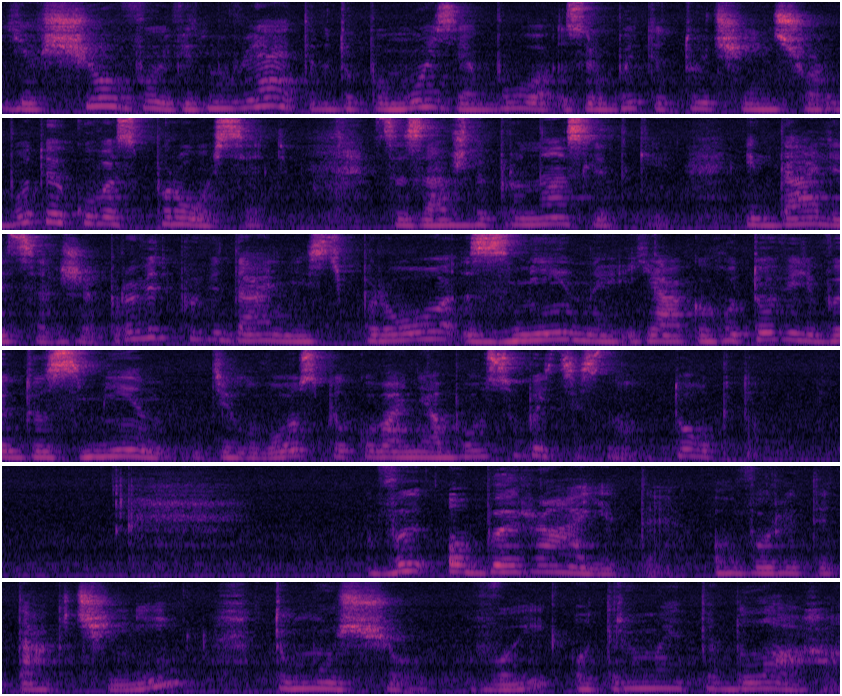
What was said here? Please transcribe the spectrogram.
Якщо ви відмовляєте в допомозі або зробити ту чи іншу роботу, яку вас просять, це завжди про наслідки. І далі це вже про відповідальність, про зміни, як готові ви до змін ділового спілкування або особистісного. Тобто ви обираєте говорити так чи ні, тому що ви отримаєте блага.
